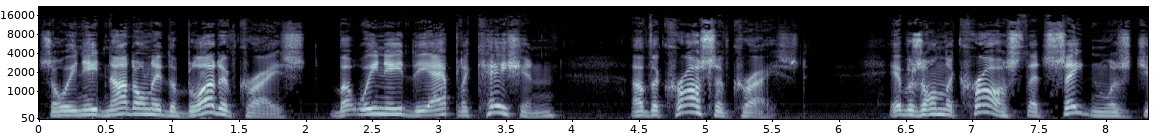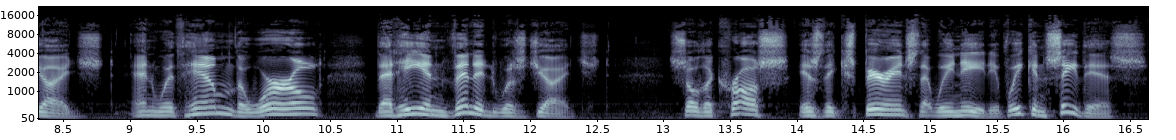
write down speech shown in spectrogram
So we need not only the blood of Christ, but we need the application of the cross of Christ. It was on the cross that Satan was judged, and with him the world that he invented was judged. So the cross is the experience that we need. If we can see this,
